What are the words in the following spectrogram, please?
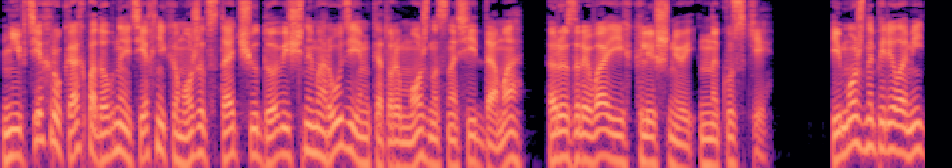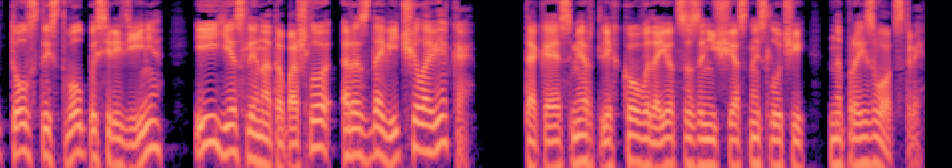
Не в тех руках подобная техника может стать чудовищным орудием, которым можно сносить дома, разрывая их клешней на куски. И можно переломить толстый ствол посередине и, если на то пошло, раздавить человека. Такая смерть легко выдается за несчастный случай на производстве.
